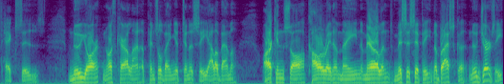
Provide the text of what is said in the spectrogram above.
Texas, New York, North Carolina, Pennsylvania, Tennessee, Alabama, Arkansas, Colorado, Maine, Maryland, Mississippi, Nebraska, New Jersey,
